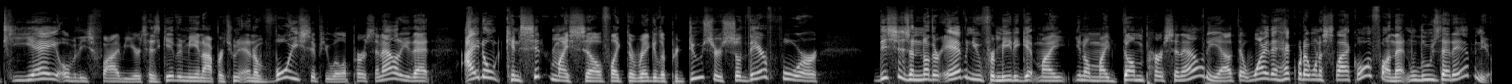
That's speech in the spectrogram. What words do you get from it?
DA over these five years has given me an opportunity and a voice, if you will, a personality that I don't consider myself like the regular producer. So therefore, this is another avenue for me to get my, you know, my dumb personality out. That why the heck would I want to slack off on that and lose that avenue?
